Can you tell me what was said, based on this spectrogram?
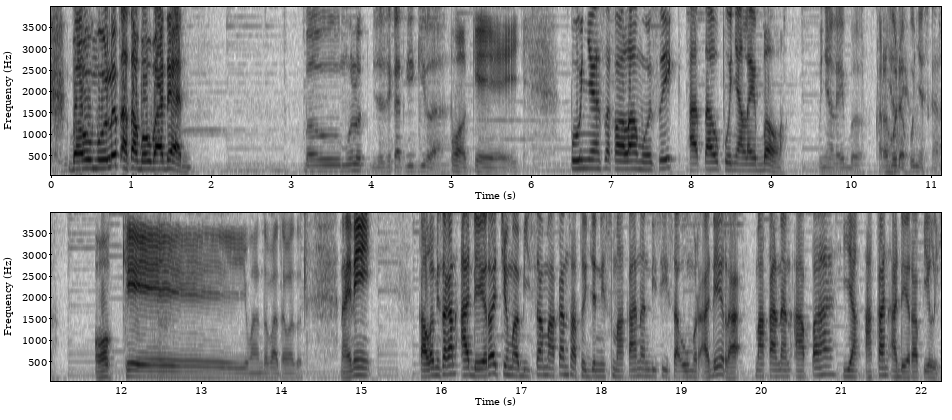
bau mulut atau bau badan? Bau mulut bisa sikat gigi lah. Oke. Punya sekolah musik atau punya label? Punya label. Karena gue udah punya sekarang. Oke, mantap mantap mantap. Nah ini kalau misalkan Adera cuma bisa makan satu jenis makanan di sisa umur Adera, makanan apa yang akan Adera pilih?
